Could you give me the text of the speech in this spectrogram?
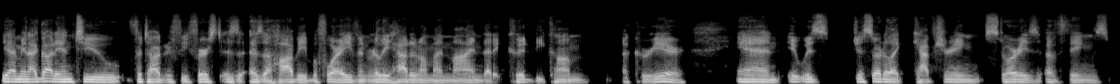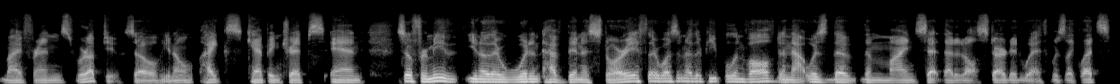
yeah i mean i got into photography first as, as a hobby before i even really had it on my mind that it could become a career. And it was just sort of like capturing stories of things my friends were up to. So, you know, hikes, camping trips. And so for me, you know, there wouldn't have been a story if there wasn't other people involved. And that was the the mindset that it all started with was like, let's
